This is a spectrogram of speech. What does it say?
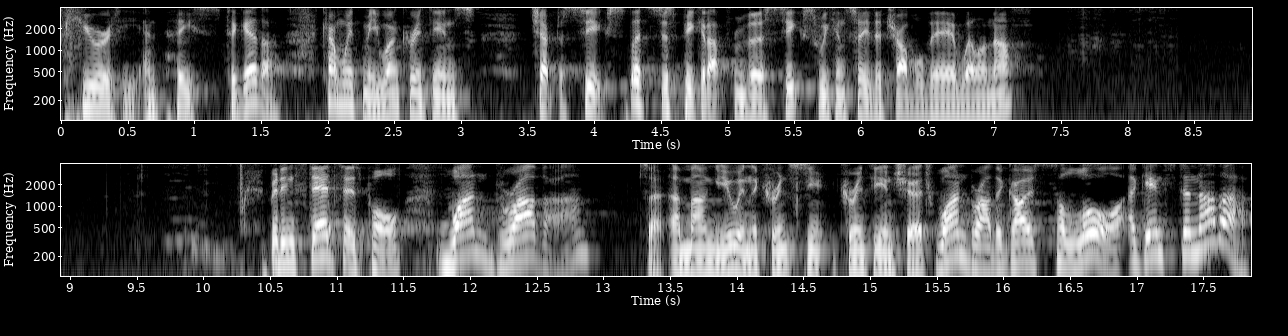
purity and peace together. Come with me, 1 Corinthians chapter 6. Let's just pick it up from verse 6. We can see the trouble there well enough. But instead, says Paul, one brother, so among you in the Corinthian church, one brother goes to law against another.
